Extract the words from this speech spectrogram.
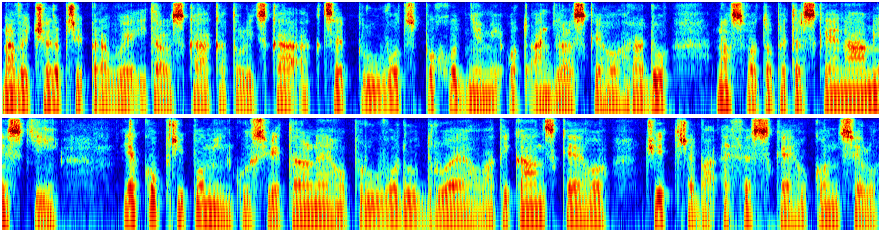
Na večer připravuje italská katolická akce průvod s pochodněmi od Andělského hradu na svatopetrské náměstí, jako připomínku světelného průvodu druhého vatikánského či třeba efeského koncilu.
